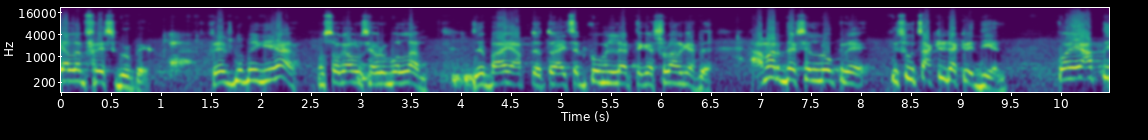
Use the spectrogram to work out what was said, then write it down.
গেলাম ফ্রেশ গ্রুপে ফ্রেশ গ্রুপে গিয়ে মোস্তকাবুল সাহেব বললাম যে, ভাই, আপনি তো আইছেন কুমিল্লার থেকে সোনার গ্যাপে আমার দেশের লোকরে কিছু চাকরি টাকরি দিয়েন। কয়ে আপনি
